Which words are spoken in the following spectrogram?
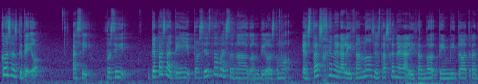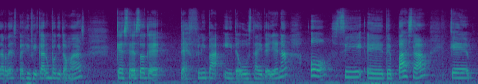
cosas que te digo, así, por si te pasa a ti, por si estás resonado contigo, es como, estás generalizando, si estás generalizando, te invito a tratar de especificar un poquito más qué es eso que te flipa y te gusta y te llena, o si eh, te pasa que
